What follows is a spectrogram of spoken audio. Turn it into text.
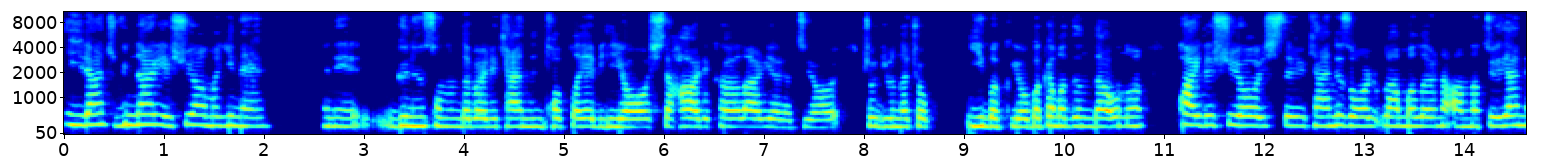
iğrenç günler yaşıyor ama yine hani günün sonunda böyle kendini toplayabiliyor, işte harikalar yaratıyor, çocuğuna çok iyi bakıyor, bakamadığında onu paylaşıyor, işte kendi zorlanmalarını anlatıyor. Yani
